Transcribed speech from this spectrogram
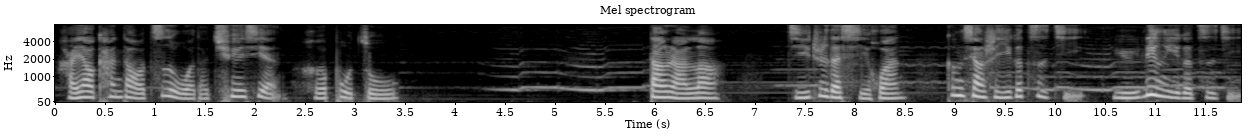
还要看到自我的缺陷和不足。当然了，极致的喜欢，更像是一个自己与另一个自己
